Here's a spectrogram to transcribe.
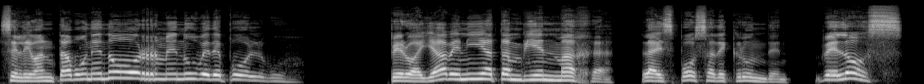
se levantaba una enorme nube de polvo. Pero allá venía también Maja, la esposa de Crunden, veloz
